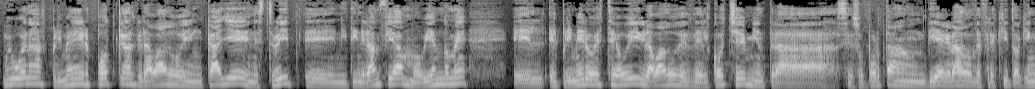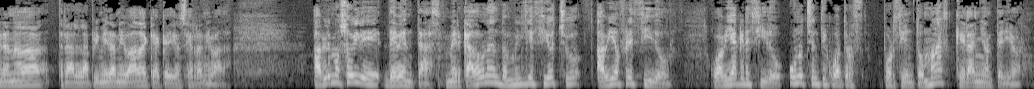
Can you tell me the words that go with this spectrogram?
Muy buenas, primer podcast grabado en calle, en street, en itinerancia, moviéndome. El, primero este hoy grabado desde el coche mientras se soportan 10 grados de fresquito aquí en Granada tras la primera nevada que ha caído en Sierra Nevada. Hablemos hoy de, de ventas. Mercadona en 2018 había ofrecido o había crecido un 84% más que el año anterior.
